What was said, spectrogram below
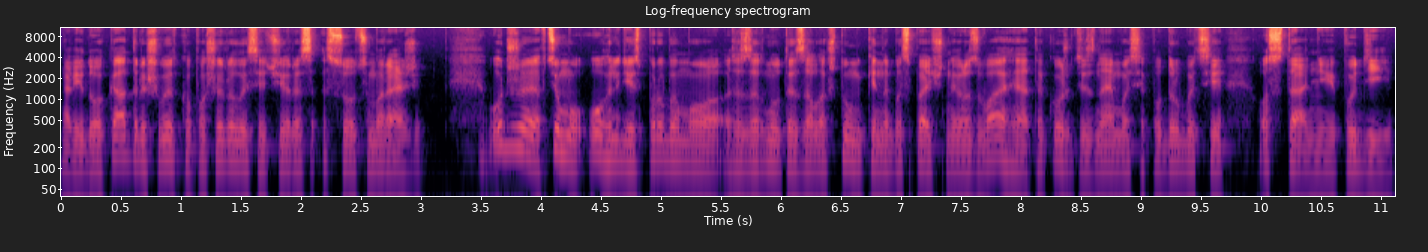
А відеокадри швидко поширилися через соцмережі. Отже, в цьому огляді спробуємо зазирнути за лаштунки небезпечної розваги, а також дізнаємося подробиці останньої події.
